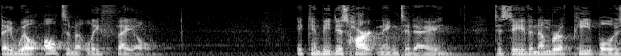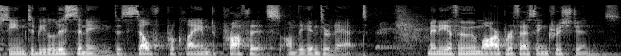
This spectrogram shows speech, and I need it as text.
they will ultimately fail. It can be disheartening today to see the number of people who seem to be listening to self proclaimed prophets on the internet, many of whom are professing Christians.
